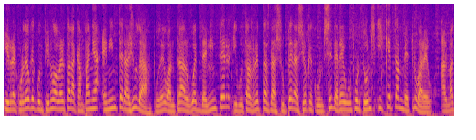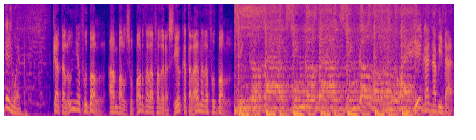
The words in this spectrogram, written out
I recordeu que continua oberta la campanya En Inter Ajuda. Podeu entrar al web d'En Inter i votar els reptes de superació que considereu oportuns i que també trobareu al mateix web. Catalunya Futbol, amb el suport de la Federació Catalana de Futbol. Llega Navidad.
